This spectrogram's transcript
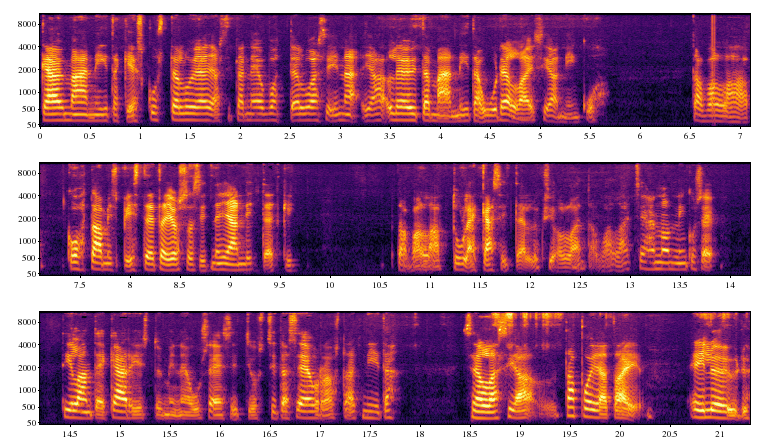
käymään niitä keskusteluja ja sitä neuvottelua siinä ja löytämään niitä uudenlaisia niin kuin, tavallaan kohtaamispisteitä, jossa sitten ne jännitteetkin tavallaan tulee käsitellyksi jollain tavalla. Et sehän on niin kuin se tilanteen kärjistyminen usein sit just sitä seurausta, että niitä sellaisia tapoja tai ei löydy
